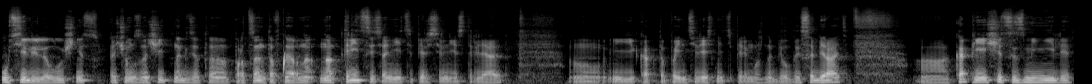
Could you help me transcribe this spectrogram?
усилили лучниц, причем значительно, где-то процентов, наверное, на 30 они теперь сильнее стреляют. Э, и как-то поинтереснее теперь можно билды собирать. А, копейщиц изменили.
